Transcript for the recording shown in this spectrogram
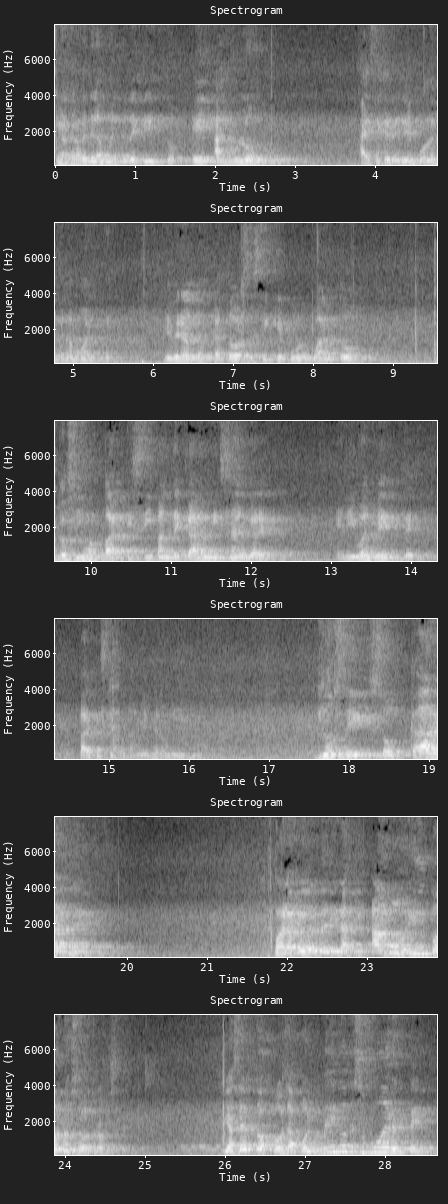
Pero a través de la muerte de Cristo, Él anuló a ese que tenía el poder de la muerte. Hebreos 2.14, así que por cuanto los hijos participan de carne y sangre, Él igualmente participa también de lo mismo. Dios se hizo carne para poder venir aquí a morir por nosotros y hacer dos cosas. Por medio de su muerte,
